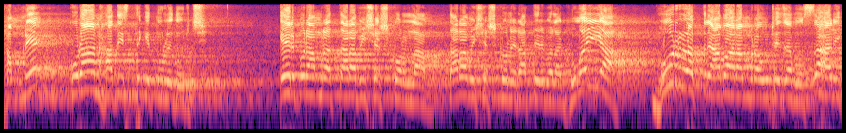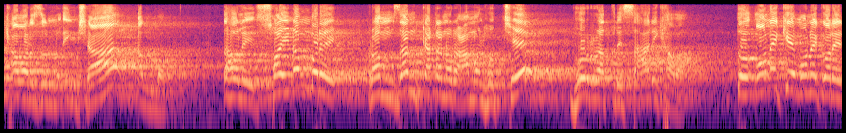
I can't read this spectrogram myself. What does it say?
সামনে কোরআন হাদিস থেকে তুলে ধরছি। এরপর আমরা তারা বিশেষ করলাম। তারা বিশেষ করে রাতের বেলা ঘুমাইয়া ভোর রাত্রে আবার আমরা উঠে যাব সাহারি খাওয়ার জন্য ইনশা আল্লাহ তাহলে ছয় নম্বরে রমজান কাটানোর আমল হচ্ছে ভোর রাত্রে সাহারি খাওয়া। তো অনেকে মনে করেন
